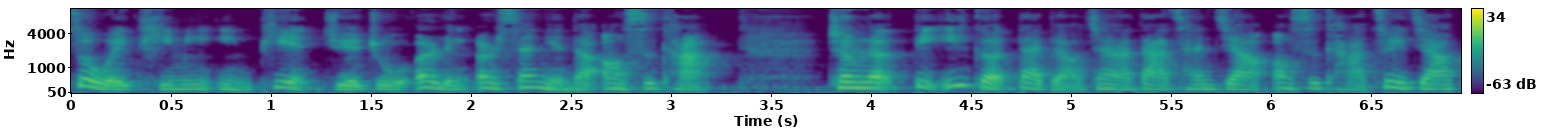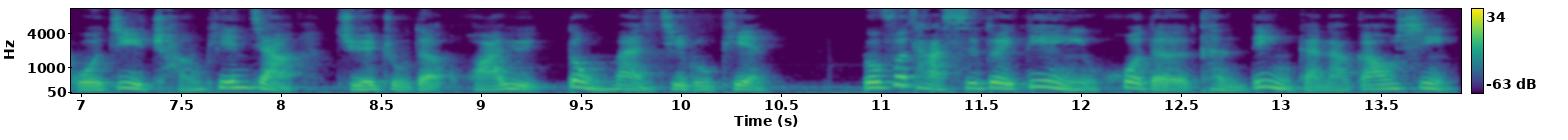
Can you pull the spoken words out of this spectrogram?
作为提名影片，角逐二零二三年的奥斯卡。成了第一个代表加拿大参加奥斯卡最佳国际长片奖角逐的华语动漫纪录片。罗夫塔斯对电影获得肯定感到高兴。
